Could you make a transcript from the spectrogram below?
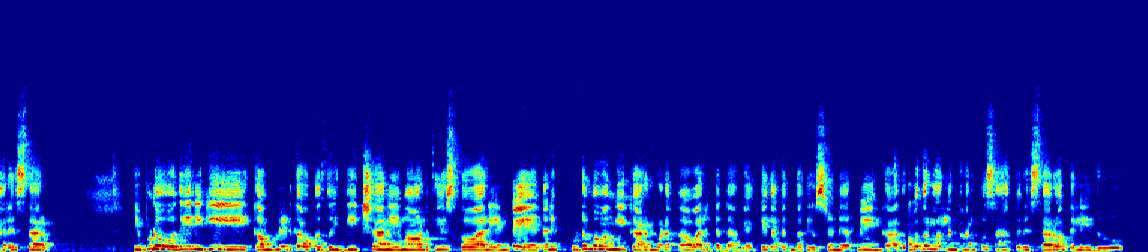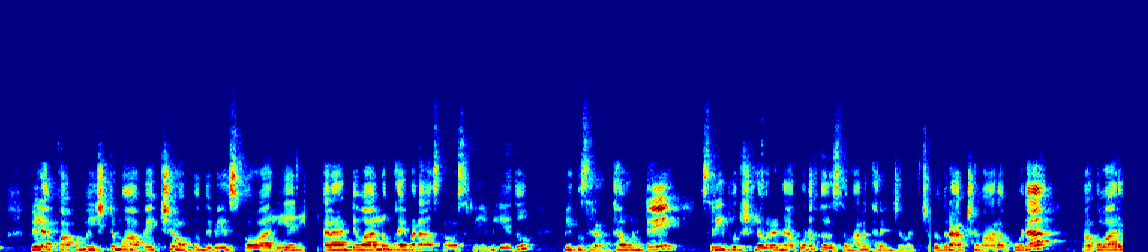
ధరిస్తారు. ఇప్పుడు దీనికి కంప్లీట్గా ఒక దీక్ష నియమావళి తీసుకోవాలి అంటే దానికి కుటుంబం అంగీకారం కూడా కావాలి కదా. వ్యక్తిగతంగా తీసుకునే నిర్ణయం కాదు. అవతల వాళ్ళు ఎంతవరకు సహకరిస్తారో తెలియదు వీళ్ళకి పాపం ఇష్టము అపేక్ష ఉంటుంది వేసుకోవాలి అని. అలాంటి వాళ్ళు భయపడాల్సిన అవసరం ఏమి లేదు. మీకు శ్రద్ధ ఉంటే స్త్రీ పురుషులు ఎవరైనా కూడా తులసిమాల ధరించవచ్చు. రుద్రాక్షమాల కూడా మగవారు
